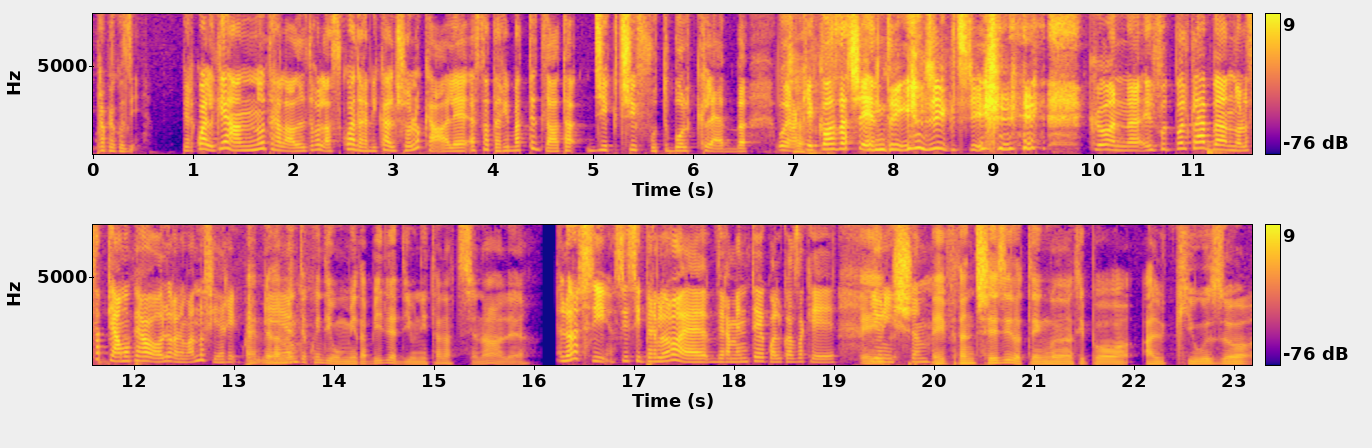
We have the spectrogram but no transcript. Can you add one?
Proprio così. Per qualche anno, tra l'altro, la squadra di calcio locale è stata ribattezzata Jikchi Football Club. Ora, Cioè- che cosa c'entri il Jikchi con il football club non lo sappiamo, però loro ne vanno fieri. È quindi- veramente quindi un mirabilia di unità nazionale. Loro sì, sì, sì, per loro è veramente qualcosa che E li unisce. E i francesi lo tengono tipo al chiuso,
